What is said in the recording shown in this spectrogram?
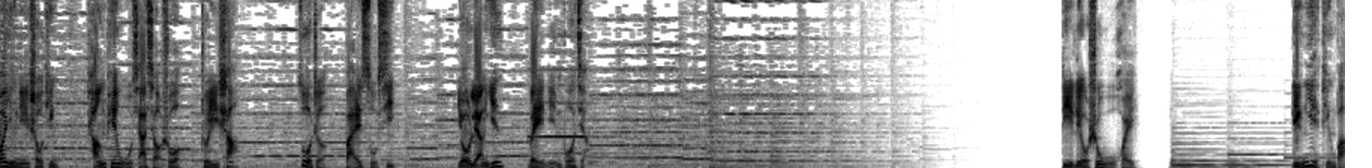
欢迎您收听长篇武侠小说《追杀》，作者白素熙，由良音为您播讲。第六十五回，灵叶听罢，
